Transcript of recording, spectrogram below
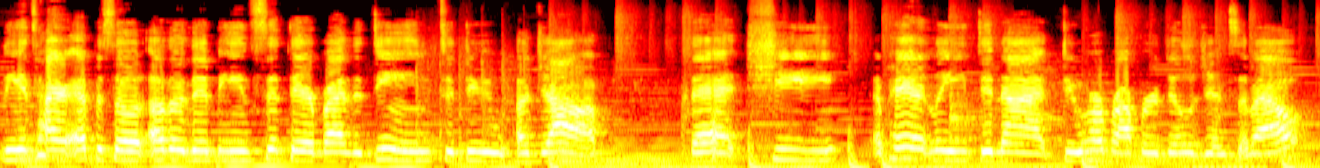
the entire episode other than being sent there by the dean to do a job that she apparently did not do her proper diligence about.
